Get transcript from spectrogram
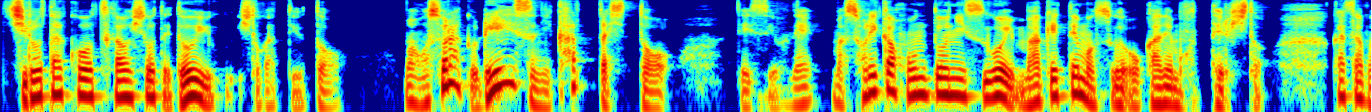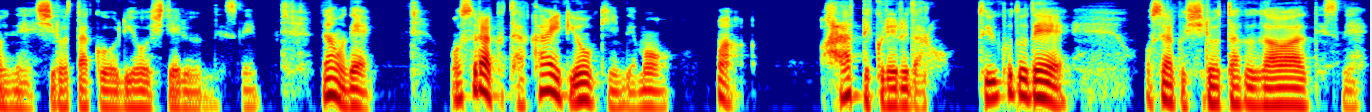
白タクを使う人ってどういう人かっていうと、まあおそらくレースに勝った人ですよね。まあそれか本当にすごい負けてもすごいお金持ってる人が多分ね、白タクを利用してるんですね。なので、おそらく高い料金でも、まあ、払ってくれるだろうということで、おそらく白タク側はですね、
